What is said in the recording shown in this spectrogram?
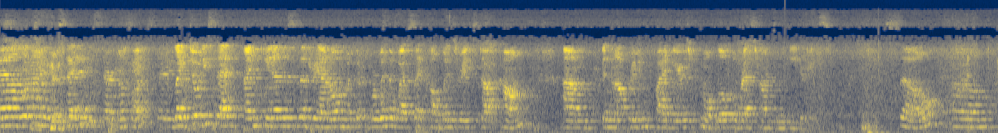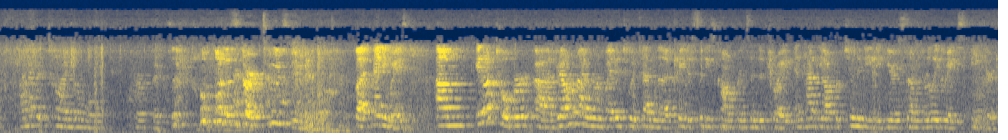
Well, we're not excited to start Okay. Like Jody said, I'm Tina, this is Adriano, and with a- we're with a website called windsoreats.com. Um, been in operation for five years, promote local restaurants and eateries. So, um, I have it timed almost perfect, I don't want to start too soon. But anyways, um, in October, uh, Adriano and I were invited to attend the Creative Cities Conference in Detroit and had the opportunity to hear some really great speakers.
